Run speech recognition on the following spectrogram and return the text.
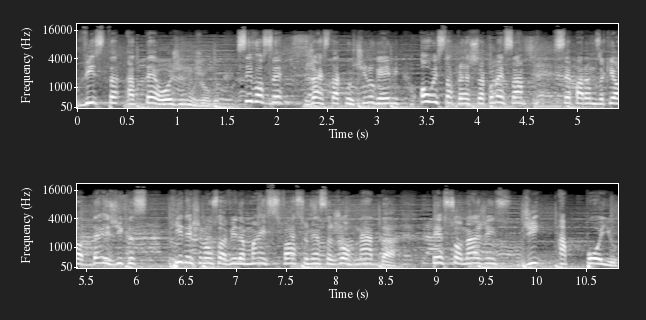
vista até hoje no jogo. Se você já está curtindo o game ou está prestes a começar, separamos aqui ó 10 dicas que deixarão sua vida mais fácil nessa jornada. Personagens de apoio.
